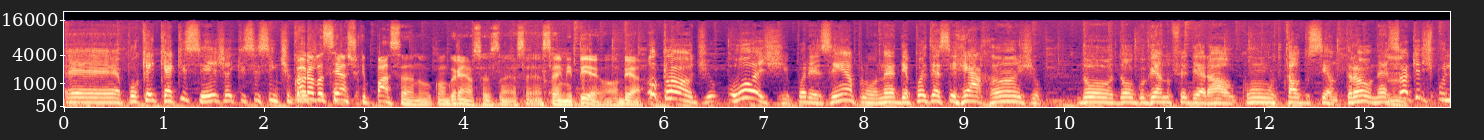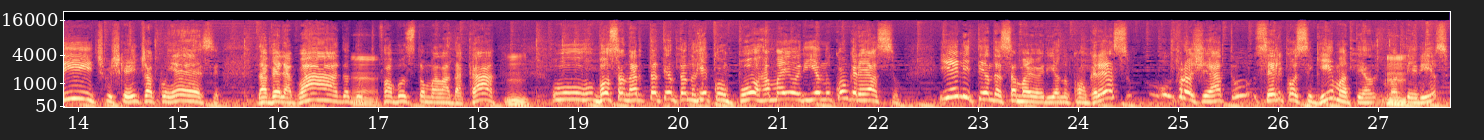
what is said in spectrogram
É, por quem quer que seja e que se sentir Agora, você acha que passa no Congresso essa, essa, essa MP, Roberto? Ô, Cláudio, hoje, por exemplo, né, depois desse rearranjo do, do governo federal com o tal do Centrão, né? Hum. São aqueles políticos que a gente já conhece, da velha guarda, do Ah. famoso toma lá da cá. Hum. O Bolsonaro está tentando recompor a maioria no Congresso. E ele tendo essa maioria no Congresso, o projeto, se ele conseguir manter, Hum. manter isso,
